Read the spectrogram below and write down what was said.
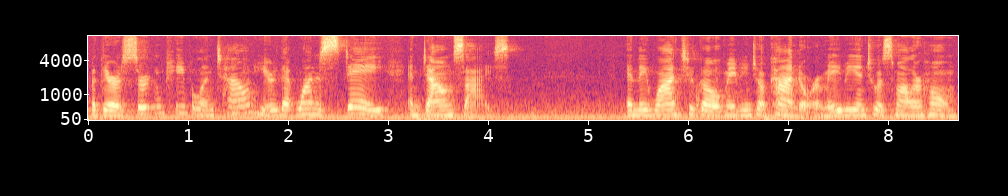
But there are certain people in town here that want to stay and downsize. And they want to go maybe into a condo or maybe into a smaller home.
